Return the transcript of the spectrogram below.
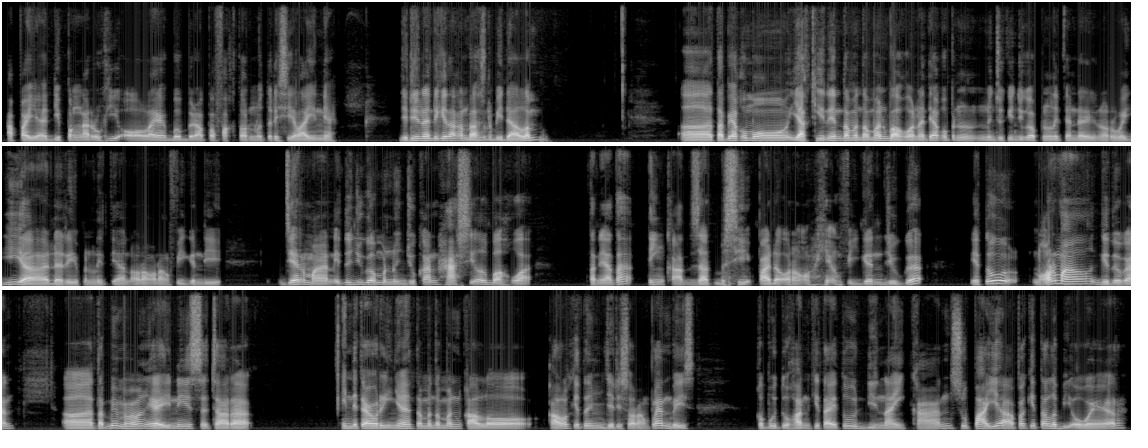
apa ya dipengaruhi oleh beberapa faktor nutrisi lainnya. Jadi nanti kita akan bahas lebih dalam. Uh, tapi aku mau yakinin teman-teman bahwa nanti aku nunjukin juga penelitian dari Norwegia, dari penelitian orang-orang vegan di Jerman itu juga menunjukkan hasil bahwa ternyata tingkat zat besi pada orang-orang yang vegan juga itu normal gitu kan. Uh, tapi memang ya ini secara ini teorinya teman-teman kalau kalau kita menjadi seorang plant based kebutuhan kita itu dinaikkan supaya apa kita lebih aware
